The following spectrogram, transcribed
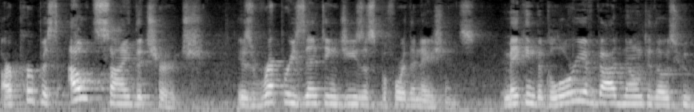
Our purpose outside the church is representing Jesus before the nations, making the glory of God known to those who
